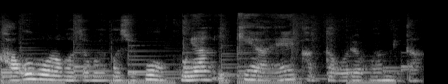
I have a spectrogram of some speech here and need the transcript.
가구 보러 가자고 해가지고 고향 이케아에 갔다 오려고 합니다.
